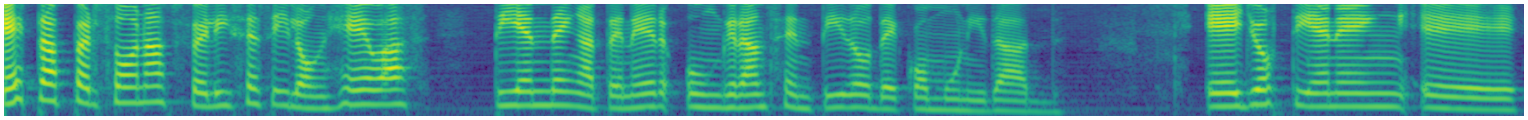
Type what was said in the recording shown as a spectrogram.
Estas personas felices y longevas tienden a tener un gran sentido de comunidad. Ellos tienen eh,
